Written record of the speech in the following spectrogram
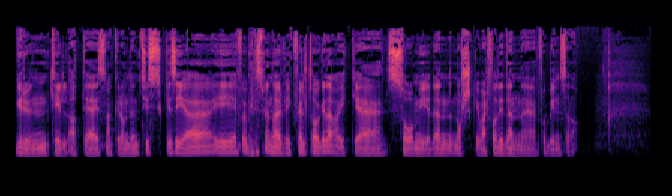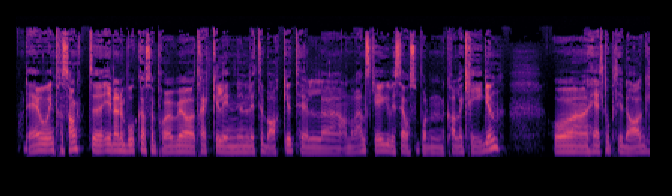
grunnen til at jeg snakker om den tyske sida i forbindelse med Narvik-felttoget, og ikke så mye den norske, i hvert fall i denne forbindelse. da. Det er jo interessant. I denne boka så prøver vi å trekke linjen litt tilbake til andre verdenskrig. Vi ser også på den kalde krigen. Og helt opp til i dag,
